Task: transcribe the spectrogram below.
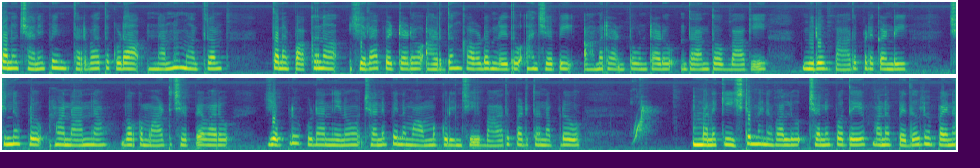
తను చనిపోయిన తర్వాత కూడా నన్ను మాత్రం తన పక్కన ఎలా పెట్టాడో అర్థం కావడం లేదు అని చెప్పి అమర్ అంటూ ఉంటాడు. దాంతో బాగి మీరు బాధపడకండి. చిన్నప్పుడు మా నాన్న ఒక మాట చెప్పేవారు. ఎప్పుడు కూడా నేను చనిపోయిన మా అమ్మ గురించి బాధపడుతున్నప్పుడు మనకి ఇష్టమైన వాళ్ళు చనిపోతే మన పెదవుల పైన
